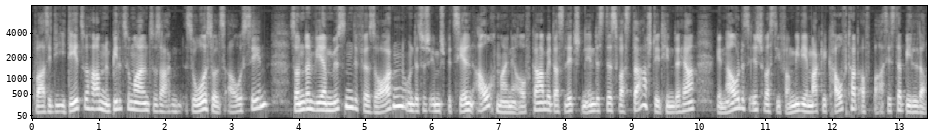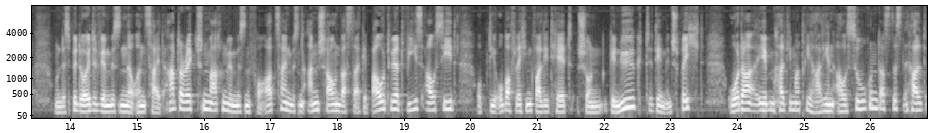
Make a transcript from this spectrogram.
quasi die Idee zu haben, ein Bild zu malen, zu sagen, so soll es aussehen, sondern wir müssen dafür sorgen, und das ist im Speziellen auch meine Aufgabe, dass letzten Endes das, was da steht hinterher, genau das ist, was die Familie Mack gekauft hat auf Basis der Bilder. Und das bedeutet, wir müssen eine On-Site Art Direction machen, wir müssen vor Ort sein, müssen anschauen, was da gebaut wird, wie es aussieht, ob die Oberflächenqualität schon genügt, dem entspricht, oder eben halt die Materialien aussuchen, dass das halt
